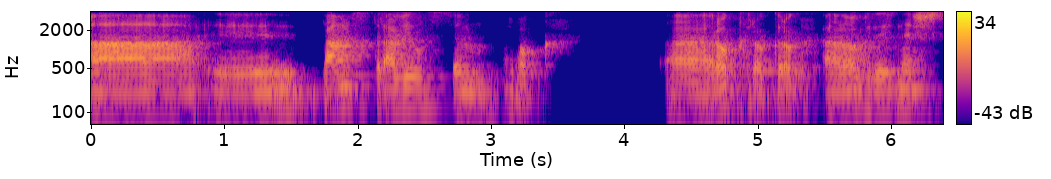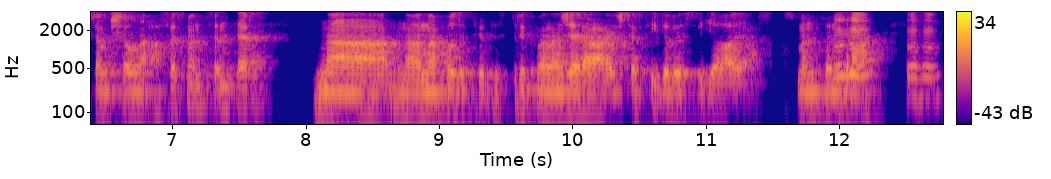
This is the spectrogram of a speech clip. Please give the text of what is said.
A tam strávil jsem rok, rok, rok, rok, ano, když než jsem šel na assessment center, na, na, na pozici district manažera, ještě v té době si dělali assessment centra, mm-hmm.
